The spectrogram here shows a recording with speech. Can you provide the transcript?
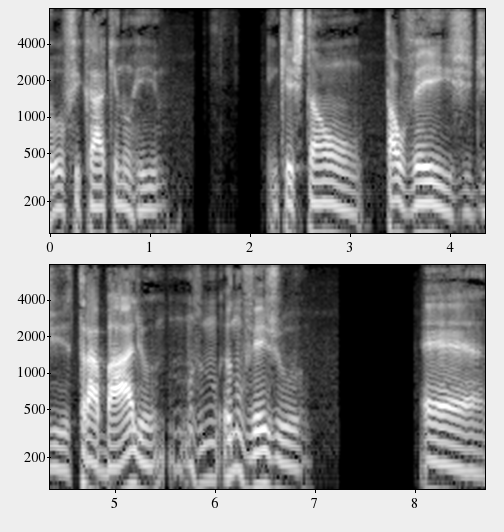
ou ficar aqui no Rio. Em questão, talvez, de trabalho, eu não vejo é,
